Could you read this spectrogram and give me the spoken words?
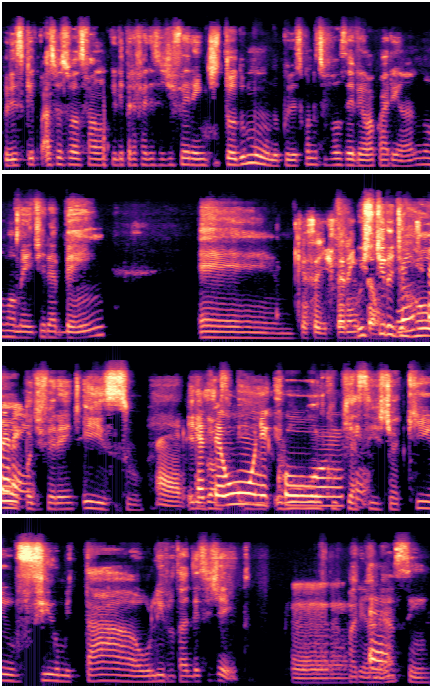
Por isso que as pessoas falam que ele prefere ser diferente de todo mundo. Por isso, quando você vê um aquariano, normalmente ele é bem. é, Quer ser diferente. O estilo de Bem roupa diferente. diferente. Isso. É, ele, Ele quer gosta, ser ele- único. ele é o único que enfim. assiste aqui, o filme tal, o livro tá desse jeito. Hum, O aquariano é. É. assim.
